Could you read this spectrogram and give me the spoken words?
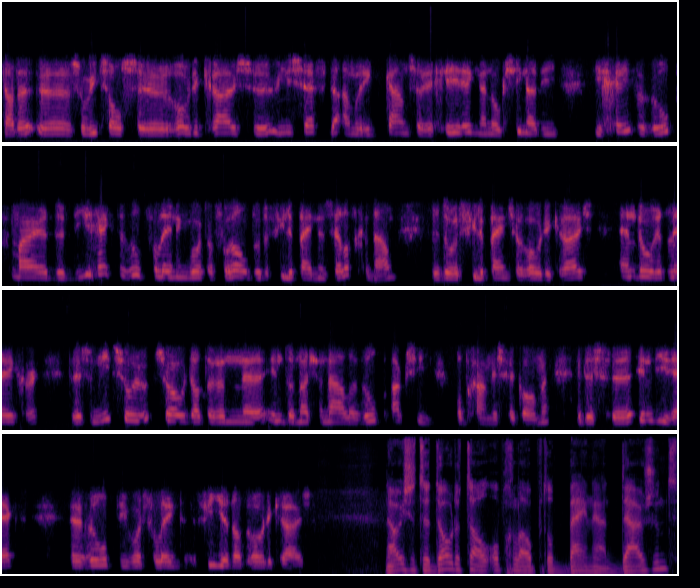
Nou, de, uh, zoiets als uh, Rode Kruis, uh, UNICEF, de Amerikaanse regering en ook China, die, die geven hulp. Maar de directe hulpverlening wordt er vooral door de Filipijnen zelf gedaan. Dus door het Filipijnse Rode Kruis en door het leger. Het is niet zo, dat er een internationale hulpactie op gang is gekomen. Het is indirect hulp die wordt verleend via dat Rode Kruis. Nou is het dodental opgelopen tot bijna duizend.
